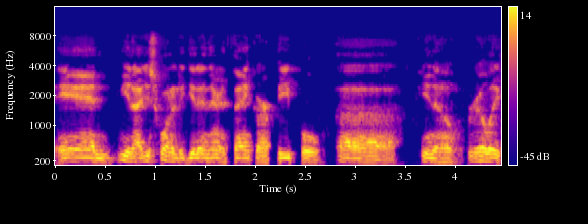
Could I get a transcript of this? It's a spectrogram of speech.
And you know, I just wanted to get in there and thank our people. Uh, you know, really,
